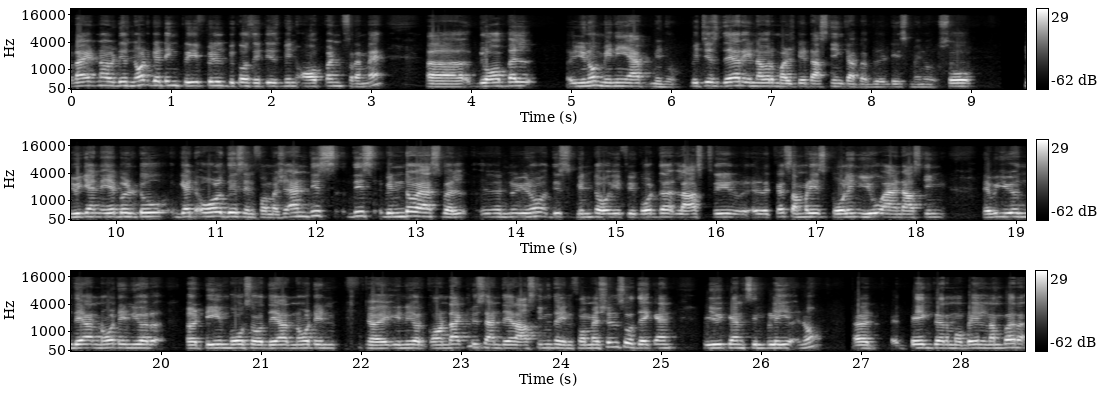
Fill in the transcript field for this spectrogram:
Right now it is not getting pre-filled because it has been opened from a uh, global you know mini app menu which is there in our multitasking capabilities menu. So you can able to get all this information. And this this window as well uh, you know this window if you got the last three uh, somebody is calling you and asking maybe even they are not in your uh, Teambox or they are not in uh, in your contact list and they're asking the information. So they can you can simply you know uh, take their mobile number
